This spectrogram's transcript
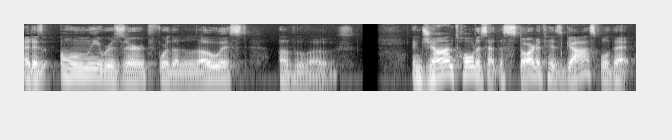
that is only reserved for the lowest of lows. And John told us at the start of his gospel that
